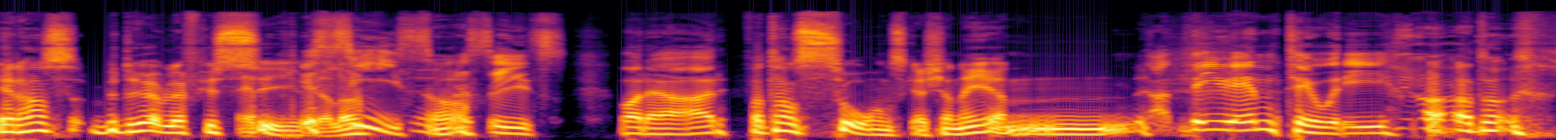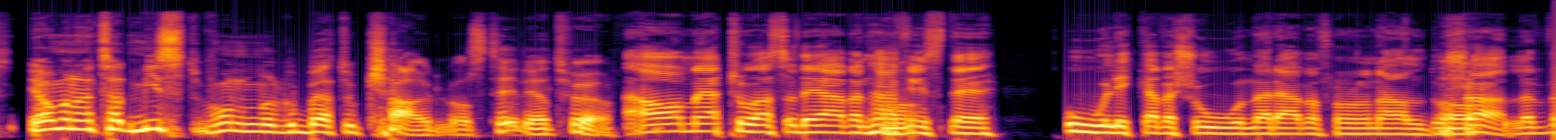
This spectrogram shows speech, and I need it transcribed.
Är det hans bedrövliga frisyr? Precis, eller? Ja. precis vad det är. För att hans son ska känna igen... Ja, det är ju en teori. Att, han, ja, man har tagit miste på honom med Roberto Carlos tidigare, tror jag. Ja, men jag tror alltså det även här Ja. finns det olika versioner även från Ronaldo Ja. själv.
